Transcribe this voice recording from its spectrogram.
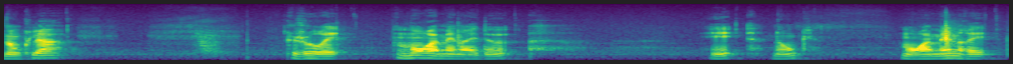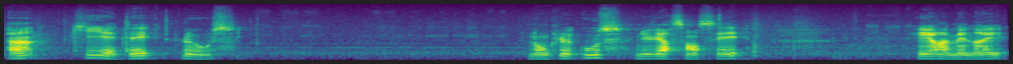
Donc là, j'aurai mon ramènerai 2 et donc mon ramènerai 1 qui était le housse. Donc le housse du versant C et ramènerai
